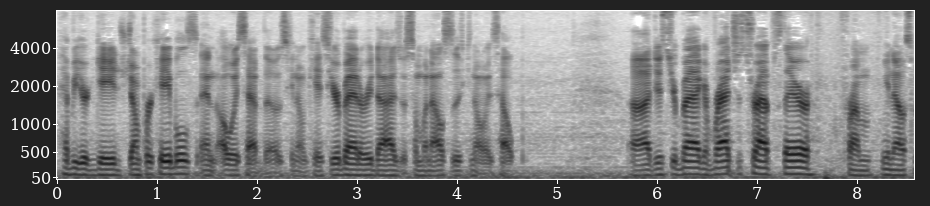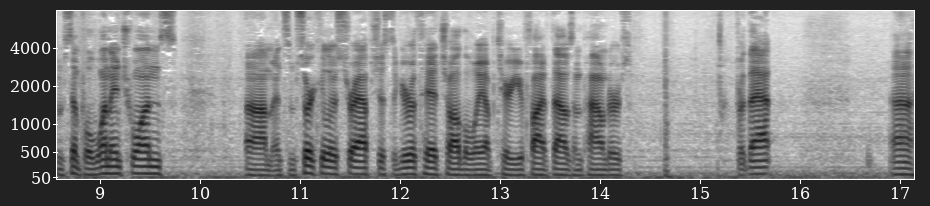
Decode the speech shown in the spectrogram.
heavier gauge jumper cables, and always have those. You know, in case your battery dies or someone else's, can always help. Uh, just your bag of ratchet straps there from, you know, some simple one inch ones um, and some circular straps, just a girth hitch all the way up to your 5,000 pounders for that. Uh,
